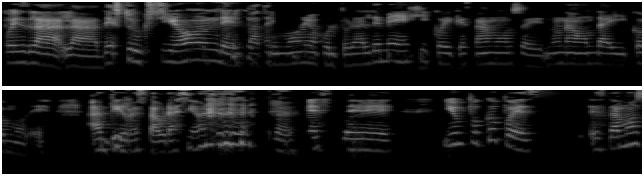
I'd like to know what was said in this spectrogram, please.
pues la, la, destrucción del patrimonio cultural de México y que estamos en una onda ahí como de antirrestauración. este, y un poco pues estamos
